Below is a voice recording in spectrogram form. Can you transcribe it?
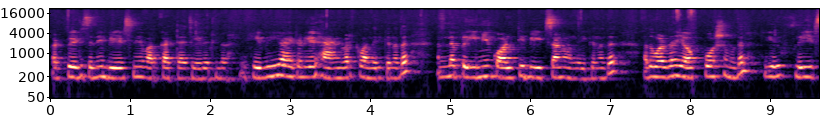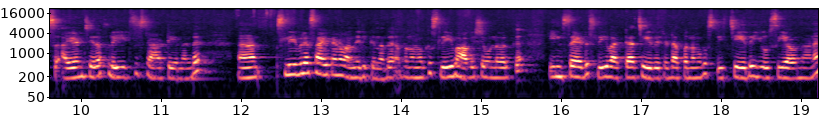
കട്ട് ബീഡ്സിന്റെയും ബീഡ്സിന്റെയും വർക്ക് അറ്റാച്ച് ചെയ്തിട്ടുണ്ട്. ഹെവി ആയിട്ടാണ് ഈ ഒരു ഹാൻഡ് വർക്ക് വന്നിരിക്കുന്നത്. നല്ല പ്രീമിയം ക്വാളിറ്റി ബീഡ്സാണ് വന്നിരിക്കുന്നത്. അതുപോലെ തന്നെ യോക്ക് പോർഷൻ മുതൽ ഈ ഒരു ഫ്ലീറ്റ്സ് അയൺ ചെയ്ത ഫ്ലീറ്റ്സ് സ്റ്റാർട്ട് ചെയ്യുന്നുണ്ട്. സ്ലീവ്ലെസ് ആയിട്ടാണ് വന്നിരിക്കുന്നത്. അപ്പോൾ നമുക്ക് സ്ലീവ് ആവശ്യമുള്ളവർക്ക് ഇൻസൈഡ് സ്ലീവ് അറ്റാച്ച് ചെയ്തിട്ടുണ്ട്. അപ്പോൾ നമുക്ക് സ്റ്റിച്ച് ചെയ്ത് യൂസ് ചെയ്യാവുന്നതാണ്.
